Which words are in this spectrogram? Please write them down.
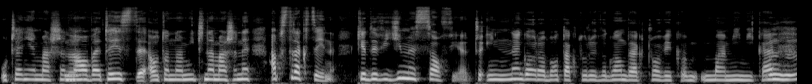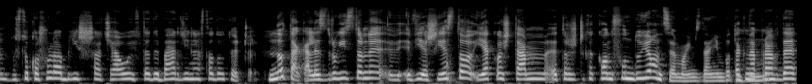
uczenie maszynowe, no. to jest autonomiczne maszyny abstrakcyjne. Kiedy widzimy Sofię, czy innego robota, który wygląda jak człowiek, ma mimikę, mhm. po prostu koszula bliższa ciału i wtedy bardziej nas to dotyczy. No tak, ale z drugiej strony, wiesz, jest to jakoś tam troszeczkę konfundujące moim zdaniem, bo tak mhm. naprawdę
